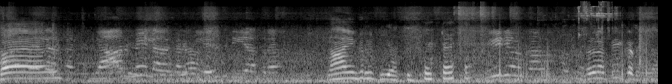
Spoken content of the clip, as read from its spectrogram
பாய் நான் எங்கே டீ ஆக்கு வீடியோ அதில் டீ கிடையா?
